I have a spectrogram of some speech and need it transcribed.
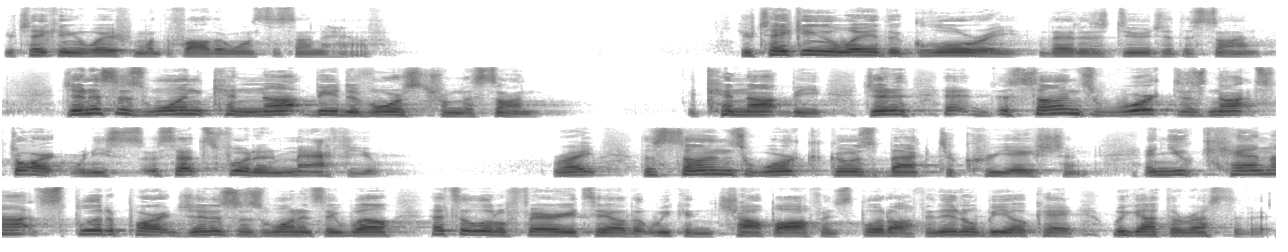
you're taking away from what the Father wants the Son to have. You're taking away the glory that is due to the Son. Genesis 1 cannot be divorced from the Son. It cannot be. The Son's work does not start when he sets foot in Matthew right? The Son's work goes back to creation. And you cannot split apart Genesis 1 and say, well, that's a little fairy tale that we can chop off and split off and it'll be okay. We got the rest of it.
